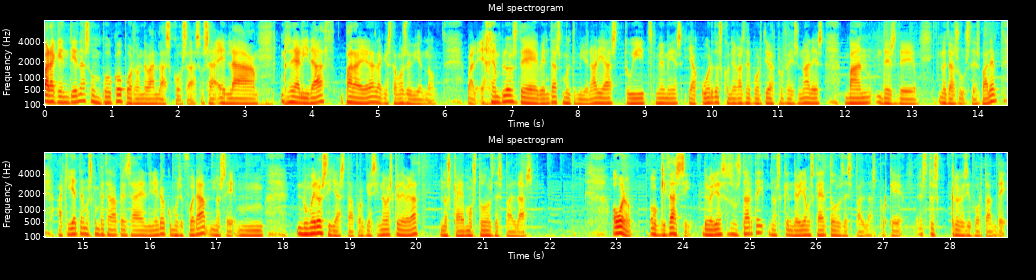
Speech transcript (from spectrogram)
para que entiendas un poco por dónde van las cosas, o sea, en la realidad paralela en la que estamos viviendo. Vale, ejemplos de ventas multimillonarias, tweets, memes y acuerdos con ligas deportivas profesionales van desde... No te asustes, ¿vale? Aquí ya tenemos que empezar a pensar en dinero como si fuera, no sé, mm, números y ya está, porque si no es que de verdad nos caemos todos de espaldas. O bueno, o quizás sí, deberías asustarte y nos deberíamos caer todos de espaldas, porque esto es, creo que es importante.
